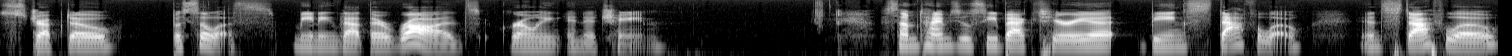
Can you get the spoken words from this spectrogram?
streptobacillus, meaning that they're rods growing in a chain. Sometimes you'll see bacteria being staphylo, and staphylo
